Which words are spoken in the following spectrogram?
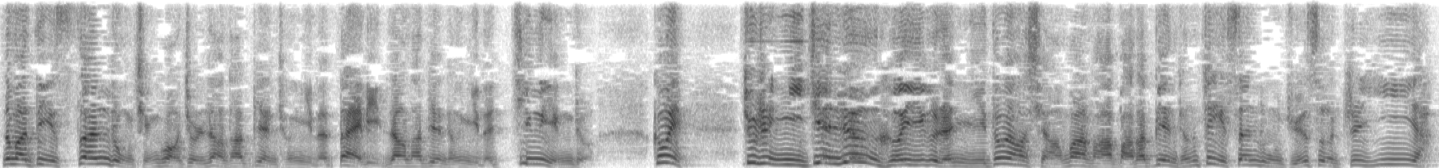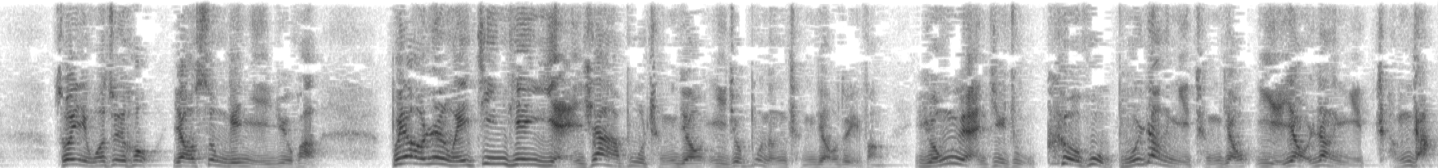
那么第三种情况就是让他变成你的代理，让他变成你的经营者。各位，就是你见任何一个人，你都要想办法把他变成这三种角色之一呀。所以我最后要送给你一句话。不要认为今天眼下不成交，你就不能成交对方。永远记住，客户不让你成交，也要让你成长。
